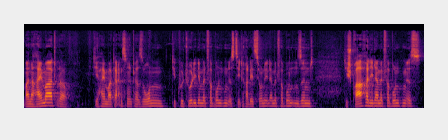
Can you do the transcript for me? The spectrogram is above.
Meine Heimat oder die Heimat der einzelnen Personen, die Kultur, die damit verbunden ist, die Traditionen, die damit verbunden sind, die Sprache, die damit verbunden ist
